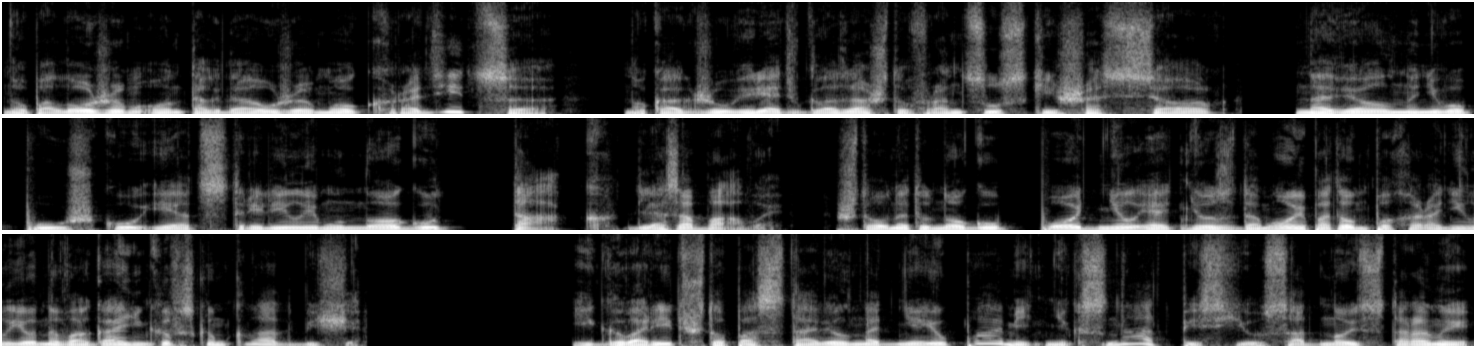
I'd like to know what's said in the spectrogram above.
но, положим, он тогда уже мог родиться». Но как же уверять в глаза, что французский шоссер навел на него пушку и отстрелил ему ногу так, для забавы, что он эту ногу поднял и отнес домой, потом похоронил ее на Ваганьковском кладбище. И говорит, что поставил над нею памятник с надписью с одной стороны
